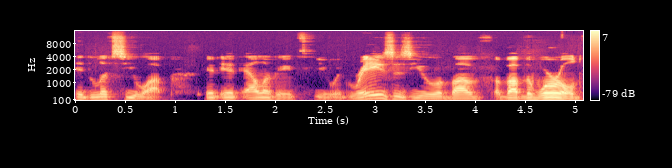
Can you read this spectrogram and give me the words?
it lifts you up. It, it elevates you. It raises you above above the world,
